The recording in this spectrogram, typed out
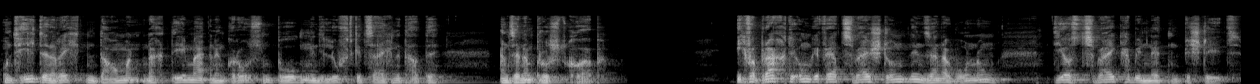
und hielt den rechten Daumen, nachdem er einen großen Bogen in die Luft gezeichnet hatte, an seinem Brustkorb. Ich verbrachte ungefähr zwei Stunden in seiner Wohnung, die aus zwei Kabinetten besteht.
